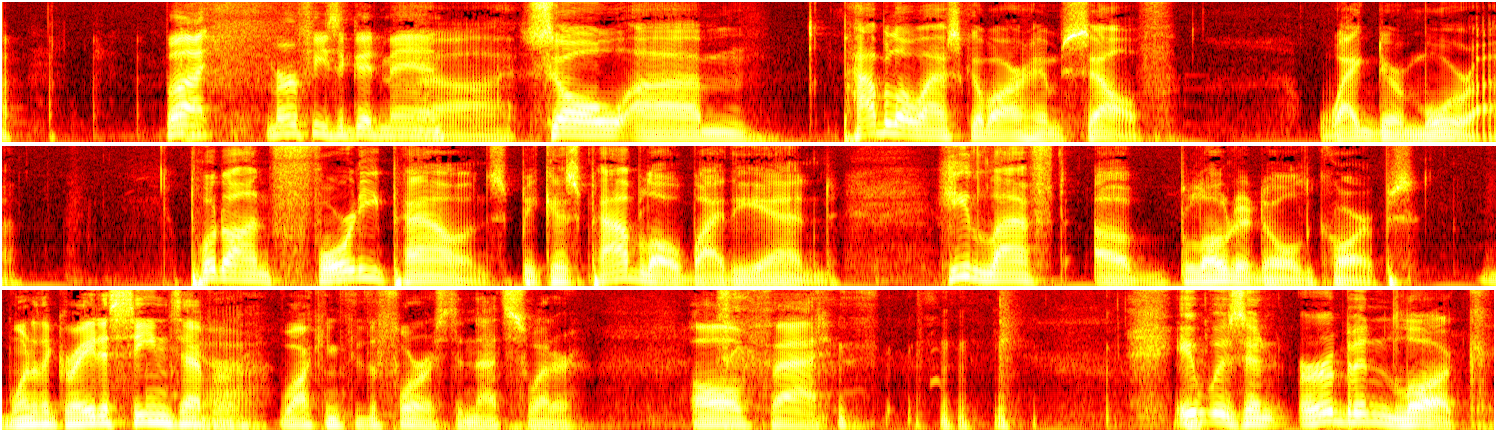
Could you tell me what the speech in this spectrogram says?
but Murphy's a good man. Uh, so, um, Pablo Escobar himself, Wagner Moura, put on 40 pounds because Pablo, by the end, he left a bloated old corpse. One of the greatest scenes ever, walking through the forest in that sweater. All fat. It was an urban look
